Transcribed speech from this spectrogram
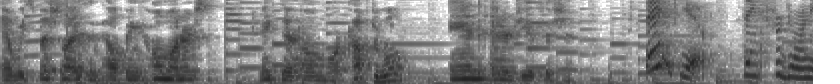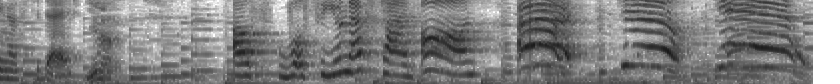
And we specialize in helping homeowners make their home more comfortable and energy efficient. Thank you. Thanks for joining us today. Yeah. I'll we'll see you next time on Earth Two Kids,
